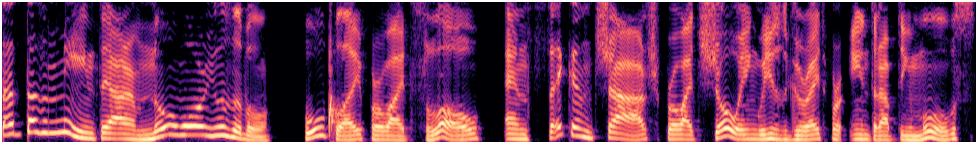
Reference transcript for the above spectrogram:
that doesn't mean they are no more usable. Foul Play provides slow, and second charge provides showing which is great for interrupting moves.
